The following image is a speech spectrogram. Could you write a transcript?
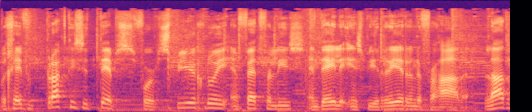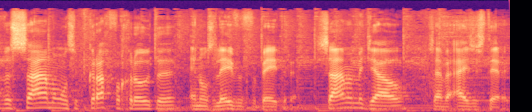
We geven praktische tips voor spiergroei en vetverlies en delen inspirerende verhalen. Laten we samen onze kracht vergroten en ons leven verbeteren. Samen met jou zijn we IJzersterk.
